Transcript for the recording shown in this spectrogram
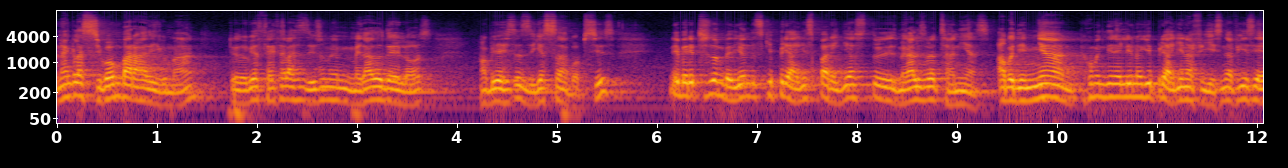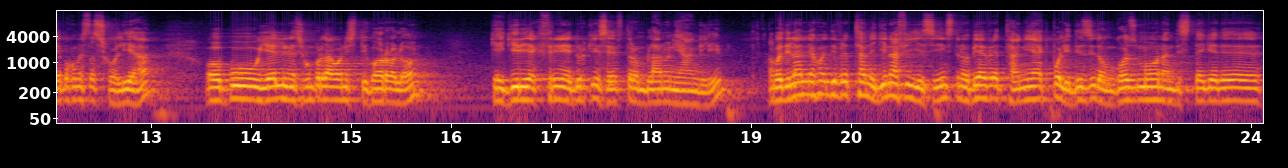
Ένα κλασικό παράδειγμα, το οποίο θα ήθελα να συζητήσουμε μετά το τέλος, από τις δικές σας απόψεις, είναι η περίπτωση των παιδιών της Κυπριακής Παραγίας της Μεγάλης Βρετανίας. Από τη μια έχουμε την Ελληνοκυπριακή αφήγηση, είναι αφήγηση που έχουμε στα σχολεία, όπου οι Έλληνες έχουν πρωταγωνιστικό ρόλο και οι κύριοι εχθροί είναι οι Τούρκοι σε δεύτερον πλάνο οι Άγγλοι. Από την άλλη έχουμε τη Βρετανική αφήγηση, στην οποία η Βρετανία εκπολιτίζει τον κόσμο, αντιστέκεται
